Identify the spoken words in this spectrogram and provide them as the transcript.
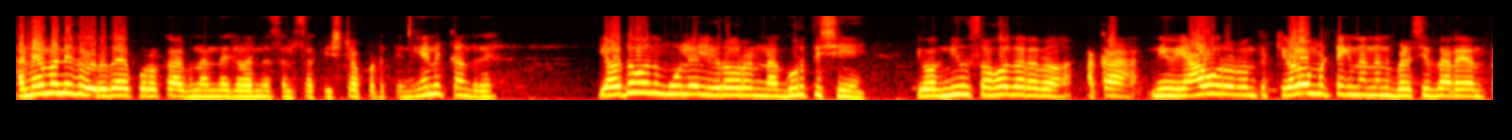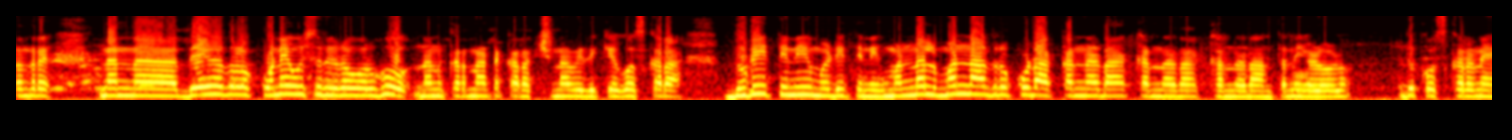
ಹನೆ ಮನೆದು ಹೃದಯಪೂರ್ವಕ ಅಭಿನಂದನೆಗಳನ್ನು ಸಲ್ಲಿಸಕ್ಕೆ ಇಷ್ಟಪಡ್ತೀನಿ. ಏನಕ್ಕಂದ್ರೆ ಯಾವುದೋ ಒಂದು ಮೂಲೆಯಲ್ಲಿ ಇರೋರನ್ನ ಗುರುತಿಸಿ, ಇವಾಗ ನೀವು ಸಹೋದರರು, ಅಕ್ಕ ನೀವು ಯಾವ ಊರವರು ಅಂತ ಕೇಳೋ ಮಟ್ಟಿಗೆ ನನ್ನನ್ನು ಬೆಳೆಸಿದ್ದಾರೆ ಅಂತಂದ್ರೆ ನನ್ನ ದೇಹದೊಳಗೆ ಕೊನೆ ಉಸಿರು ಇರೋವರೆಗೂ ನನ್ನ ಕರ್ನಾಟಕ ರಕ್ಷಣಾ ವೇದಿಕೆಗೋಸ್ಕರ ದುಡಿತೀನಿ, ಮಡಿತೀನಿ. ಮಣ್ಣಲ್ಲಿ ಮಣ್ಣಾದರೂ ಕೂಡ ಕನ್ನಡ ಕನ್ನಡ ಕನ್ನಡ ಅಂತಾನೆ ಹೇಳೋಳು. ಅದಕ್ಕೋಸ್ಕರನೇ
